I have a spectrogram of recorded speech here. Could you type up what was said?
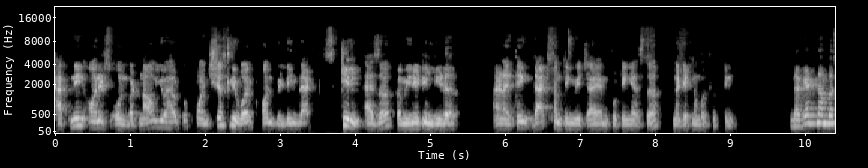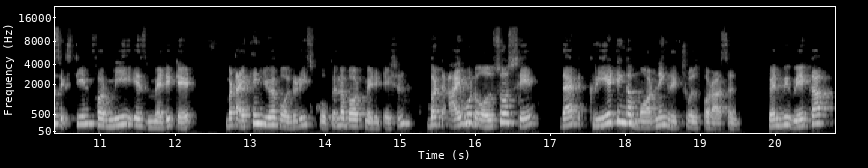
happening on its own, but now you have to consciously work on building that skill as a community leader. And I think that's something which I am putting as the nugget number 15. Nugget number 16 for me is meditate. But I think you have already spoken about meditation. But I would also say that creating a morning ritual for ourselves. When we wake up,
